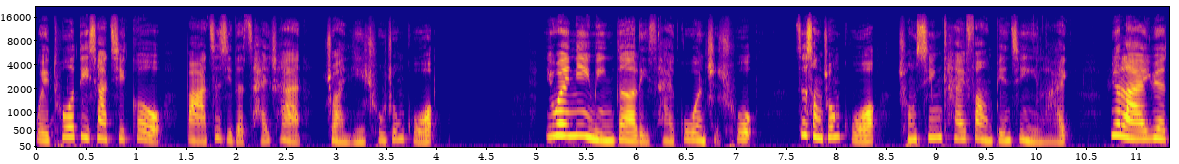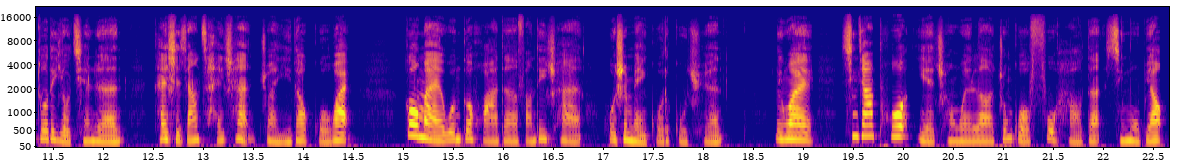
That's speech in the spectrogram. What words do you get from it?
委托地下机构把自己的财产转移出中国。一位匿名的理财顾问指出，自从中国重新开放边境以来，越来越多的有钱人开始将财产转移到国外，购买温哥华的房地产或是美国的股权。另外，新加坡也成为了中国富豪的新目标。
